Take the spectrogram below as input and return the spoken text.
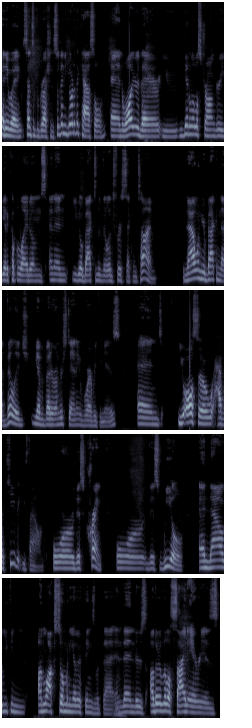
anyway, sense of progression. So then you go to the castle and while you're there, you you get a little stronger, you get a couple items, and then you go back to the village for a second time. Now when you're back in that village, you have a better understanding of where everything is, and you also have a key that you found, or this crank, or this wheel, and now you can unlock so many other things with that. Mm. And then there's other little side areas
